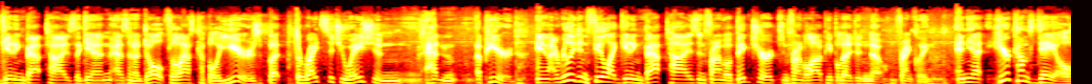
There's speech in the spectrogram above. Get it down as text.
getting baptized again as an adult for the last couple of years, but the right situation hadn't appeared. And I really didn't feel like getting baptized in front of a big church, in front of a lot of people that I didn't know, frankly. And yet, here comes Dale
